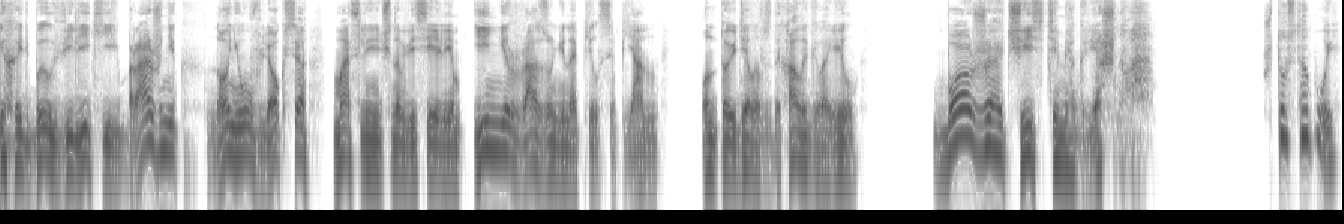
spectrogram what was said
и хоть был великий бражник, но не увлекся масленичным весельем и ни разу не напился пьян, он то и дело вздыхал и говорил, «Боже, очисти меня грешного!» «Что с тобой,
